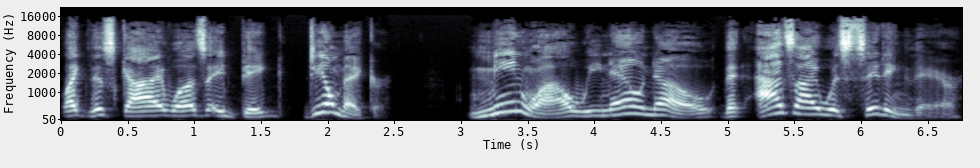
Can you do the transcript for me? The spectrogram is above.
like this guy was a big deal maker. Meanwhile, we now know that as I was sitting there,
